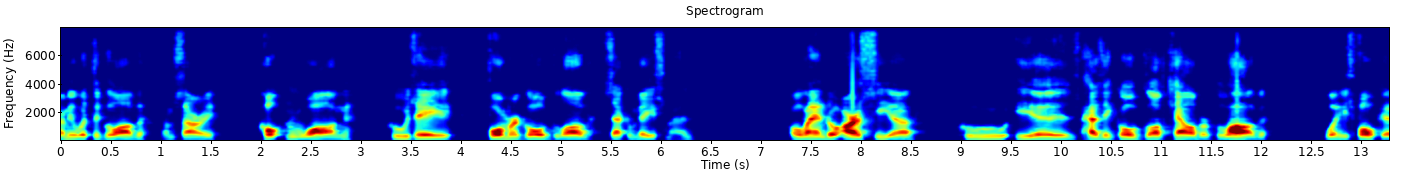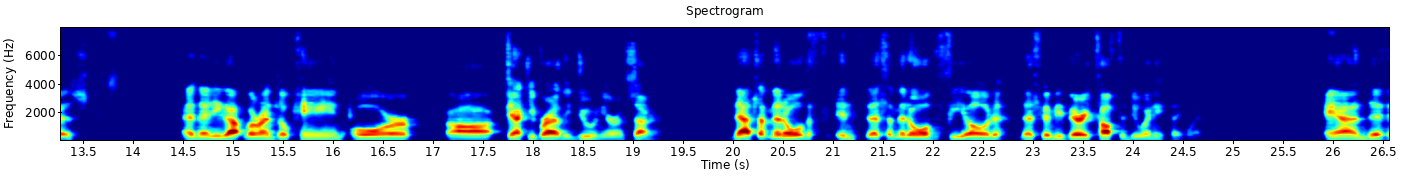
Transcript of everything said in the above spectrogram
I mean, with the glove. I'm sorry. Kolten Wong, who's a former Gold Glove second baseman. Orlando Arcia, who is has a Gold Glove caliber glove when he's focused. And then you got Lorenzo Cain or uh, Jackie Bradley Jr. in center that's a middle of the in, that's a middle of the field that's going to be very tough to do anything with. And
